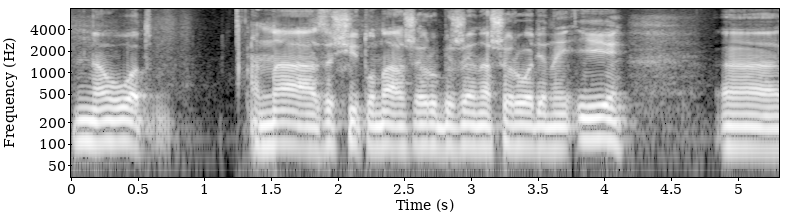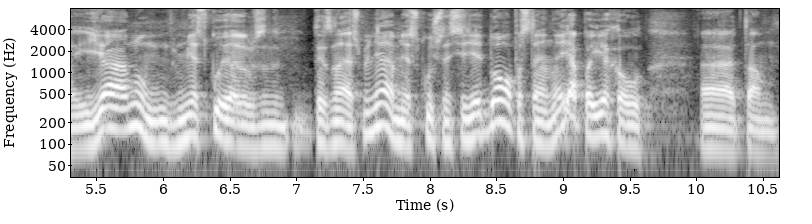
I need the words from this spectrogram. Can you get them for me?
Ну Вот на защиту нашей рубежей нашей родины. И э, я, ну, мне скучно, ты знаешь меня, мне скучно сидеть дома постоянно. Я поехал э, там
